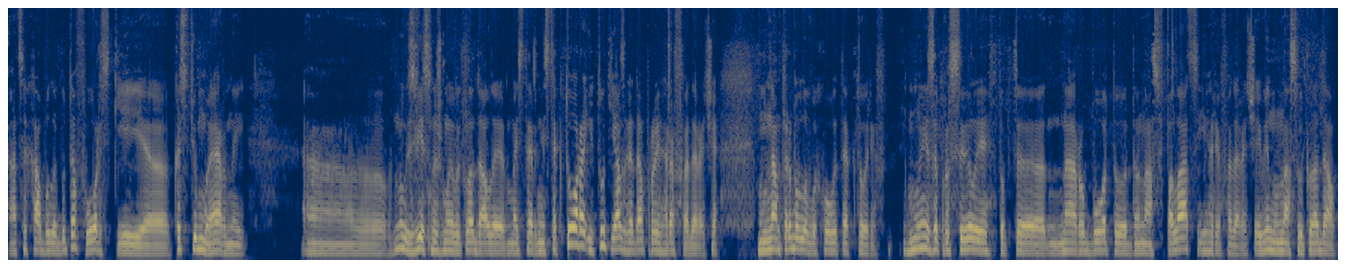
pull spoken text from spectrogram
а цеха були бутафорський, костюмерний. Е, Ну, звісно ж, ми викладали майстерність актора, і тут я згадав про Ігоря Федоровича. Нам треба було виховувати акторів. Ми запросили, тобто, на роботу до нас в палац Ігоря Федоровича. І він у нас викладав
